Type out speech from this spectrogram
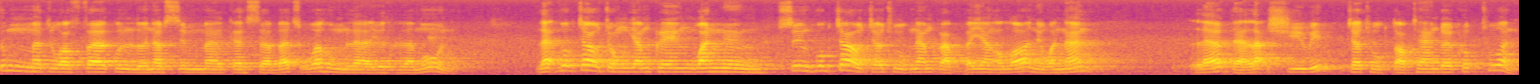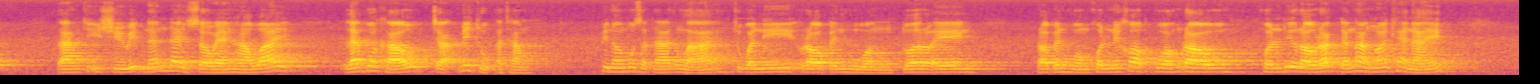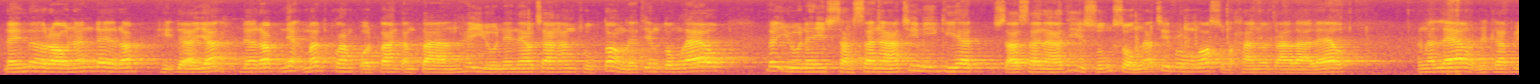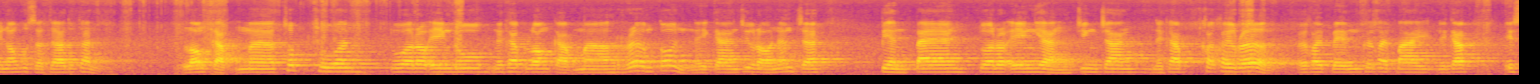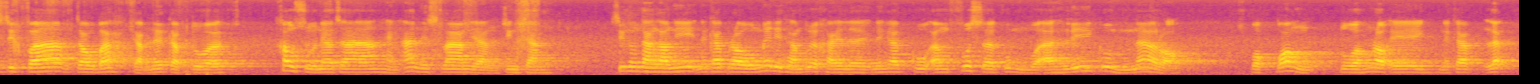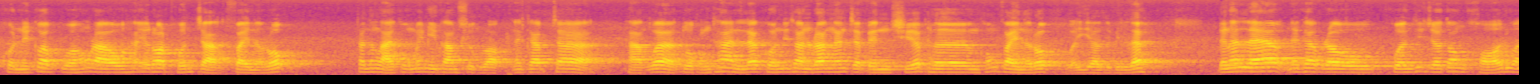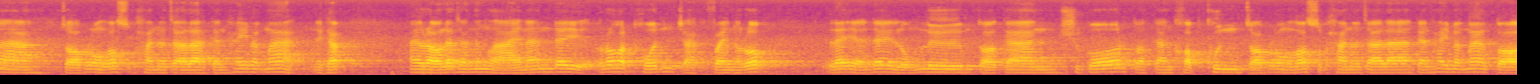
ซุมมาตุวฟากุลนับซิมมากะสบัตวะฮุมลายุลามูนและพวกเจ้าจงยำเกรงวันหนึ่ง ซึ่งพวกเจ้าจะถูกนำกลับไปยังอัลลอฮ์ในวันนั้น แล้วแต่ละชีวิตจะถูกตอบแทนโดยครบถ้วน ตามที่ชีวิตนั้นได้แสวงหาไว้ และพวกเขาจะไม่ถูกอธรรมพี่น้องผู้ศรัทธาทั้งหลาย ทุกวันนี้เราเป็นห่วงตัวเราเอง เราเป็นห่วงคนในครอบครัวของเรา คนที่เรารักจะมากน้อยแค่ไหน ในเมื่อเรานั้นได้รับฮิดายะได้รับเนี่ยมัดความโปรดปานต่างๆ ให้อยู่ในแนวทางอันถูกต้องและเที่ยงตรงแล้วได้อยู่ในศาสนาที่มีเกียรติ ศาสนาที่สูงส่งนะที่พระองค์ลอสุบฮานุตาลาแล้วดังนั้นแล้วนะครับพี่น้องผู้ศรัทธาทุกท่าน ลองกลับมาทบทวนตัวเราเองดูนะครับ ลองกลับมาเริ่มต้นในการที่เรานั้นจะ ปลี่ยนแปลงตัวเราเองอย่างจริงจังนะครับ ค่อยๆเริ่มค่อยๆเป็นค่อยๆไปนะครับอิสติกฟาร์เจ้าบะกับเนื้อกับตัวเข้าสู่แนวทางแห่งอันอิสลามอย่างจริงจังสิ่งต่างๆเหล่านี้นะครับเราไม่ได้ทำเพื่อใครเลยนะครับกูอัมฟุสกุมวะอัลีกุมนารอปกป้องตัวของเราเองนะครับและคนในครอบครัวของเราให้รอดพ้นจากไฟนรก ท่านทั้งหลายคงไม่มีความสุขหรอกนะครับ ถ้าหากว่าตัวของท่านและคนที่ท่านรักนั้นจะเป็นเชื้อเพลิงของไฟนรกวิยาตุบิลละดังนั้นแล้วนะครับเราควรที่จะต้องขอดุอาต่อพระองค์ลอสุภานาจารากันให้มาก ๆนะครับ ให้เราและท่านทั้งหลายนั้นได้รอดพ้นจากไฟนรก และอย่าได้หลงลืมต่อการชุกรต่อการขอบคุณต่อพระองค์ลอสุบฮานาจาลาการให้มาก ๆ ต่อ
